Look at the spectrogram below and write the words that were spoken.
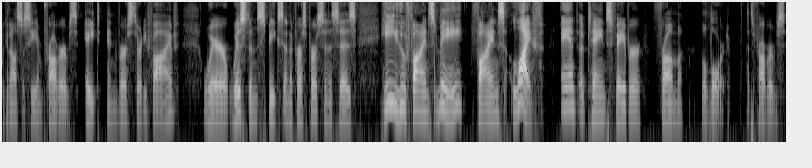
We can also see in Proverbs 8 in verse 35, where wisdom speaks in the first person and says, He who finds me finds life and obtains favor from the Lord. That's Proverbs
